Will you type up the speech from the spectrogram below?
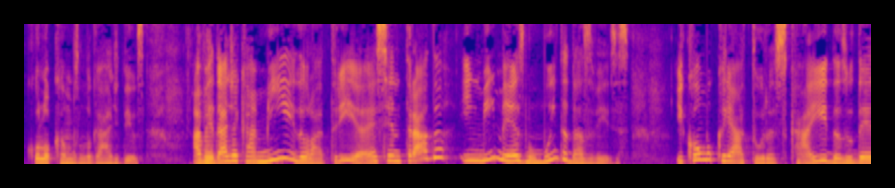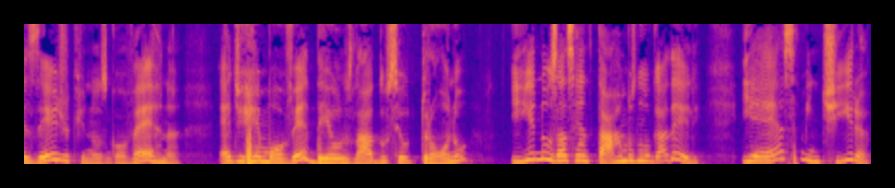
colocamos no lugar de Deus. A verdade é que a minha idolatria é centrada em mim mesmo, muitas das vezes. E como criaturas caídas, o desejo que nos governa é de remover Deus lá do seu trono e nos assentarmos no lugar dele. E é essa mentira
